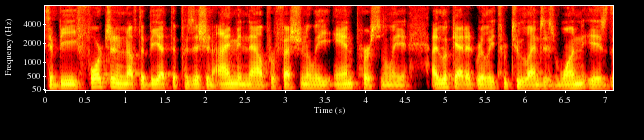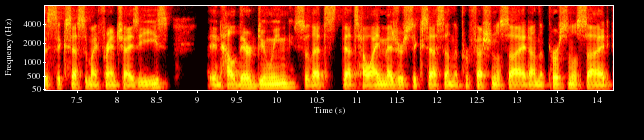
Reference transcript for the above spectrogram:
to be fortunate enough to be at the position I'm in now professionally and personally, I look at it really through two lenses. One is the success of my franchisees and how they're doing. So that's that's how I measure success on the professional side. On the personal side,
